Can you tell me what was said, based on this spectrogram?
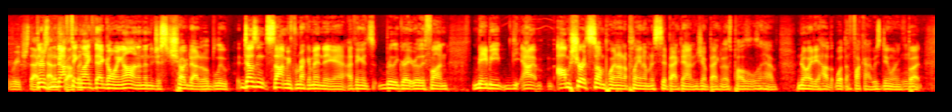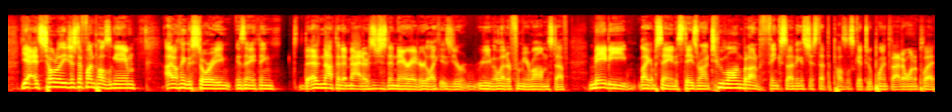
reached that. there's nothing like that going on, and then it just chugged out of the blue. It doesn't stop me from recommending it. I think it's really great, really fun. Maybe the, I, I'm sure at some point on a plane I'm going to sit back down and jump back into those puzzles and have no idea how what the fuck I was Mm-hmm. doing. But yeah, it's totally just a fun puzzle game. I don't think the story is anything. Not that it matters. It's just a narrator, like is you're reading a letter from your mom and stuff. Maybe, like I'm saying, it stays around too long, but I don't think so. I think it's just that the puzzles get to a point that I don't want to play.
